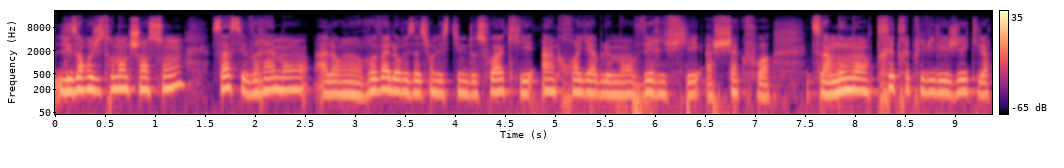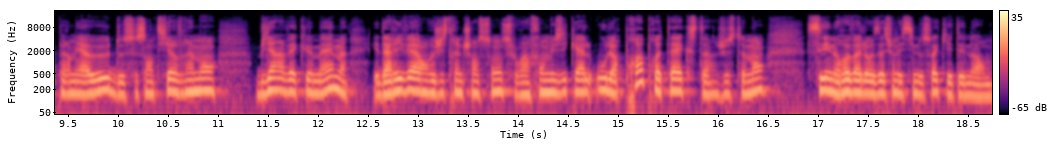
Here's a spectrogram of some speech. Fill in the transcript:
Les enregistrements de chansons, ça c'est vraiment alors une revalorisation de l'estime de soi qui est incroyablement vérifiée à chaque fois. C'est un moment très très privilégié qui leur permet à eux de se sentir vraiment bien avec eux-mêmes et d'arriver à enregistrer une chanson sur un fond musical ou leur propre texte, justement, c'est une revalorisation de l'estime de soi qui est énorme.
